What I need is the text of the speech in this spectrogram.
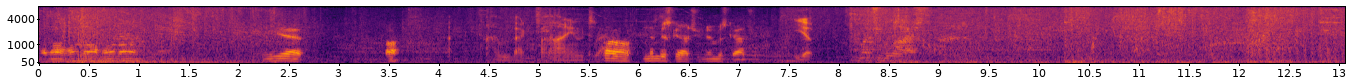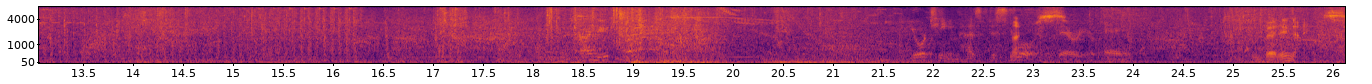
Hold on, hold on, hold on. Yeah. Oh, I'm back behind. oh, Nimbus got you. Nimbus got you. Yep. Much obliged. Team has destroyed Nice. Barrier A. Very nice.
